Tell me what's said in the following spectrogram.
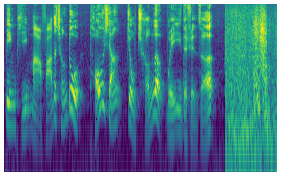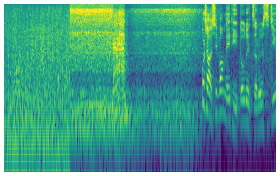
兵疲马乏的程度，投降就成了唯一的选择。不少西方媒体都对泽伦斯基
